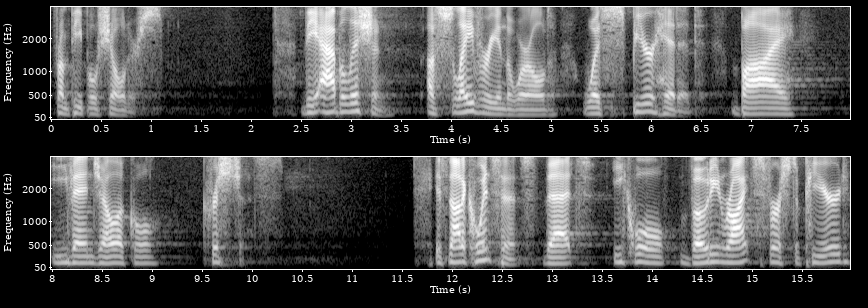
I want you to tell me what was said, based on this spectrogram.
from people's shoulders. The abolition of slavery in the world was spearheaded by evangelical Christians. It's not a coincidence that equal voting rights first appeared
